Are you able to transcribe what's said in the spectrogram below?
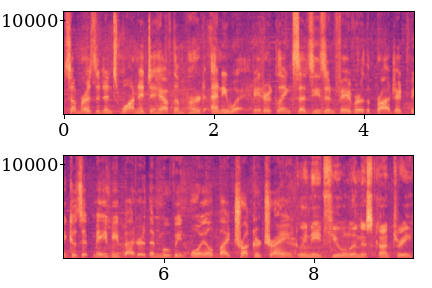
some residents wanted to have them heard anyway. Peter Klink says he's in favor of the project because it may be better than moving oil by truck or train. We need fuel in this country,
